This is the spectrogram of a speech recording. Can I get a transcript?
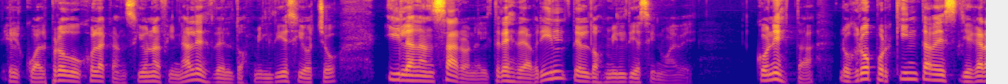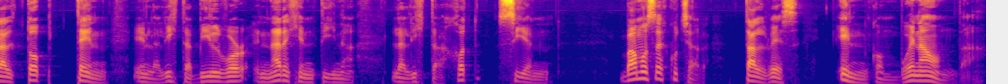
el cual produjo la canción a finales del 2018 y la lanzaron el 3 de abril del 2019. Con esta logró por quinta vez llegar al top 10 en la lista Billboard en Argentina, la lista Hot 100. Vamos a escuchar, tal vez, en Con Buena Onda.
